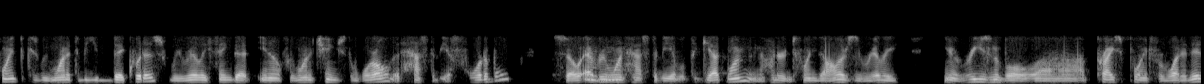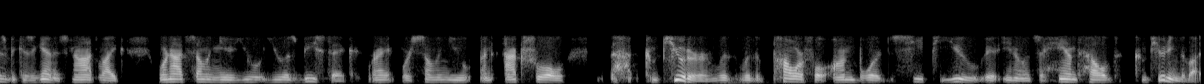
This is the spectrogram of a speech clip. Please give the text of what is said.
point because we want it to be ubiquitous. We really think that you know if we want to change the world, it has to be affordable. So mm-hmm. everyone has to be able to get one, and $120 is a really you know reasonable uh, price point for what it is because again, it's not like we're not selling you a USB stick, right? We're selling you an actual computer with with a powerful onboard CPU. It, you know, it's a handheld computing device.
